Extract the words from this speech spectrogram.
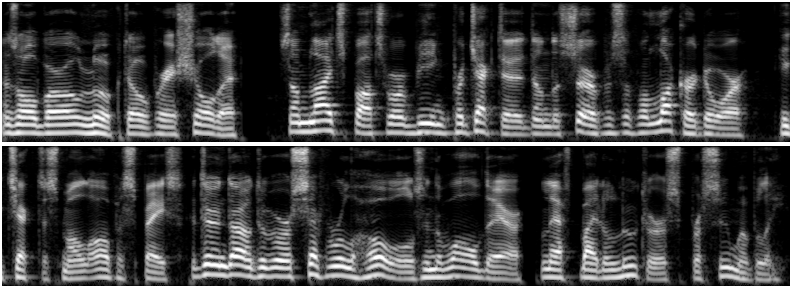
As Alborough looked over his shoulder, some light spots were being projected on the surface of a locker door. He checked the small office space. It turned out there were several holes in the wall there, left by the looters, presumably.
